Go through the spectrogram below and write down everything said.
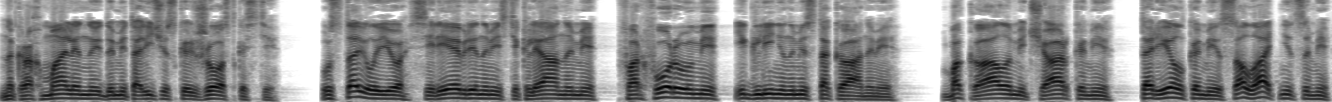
накрахмаленной до металлической жесткости. Уставил ее серебряными, стеклянными, фарфоровыми и глиняными стаканами, бокалами, чарками, тарелками, салатницами,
